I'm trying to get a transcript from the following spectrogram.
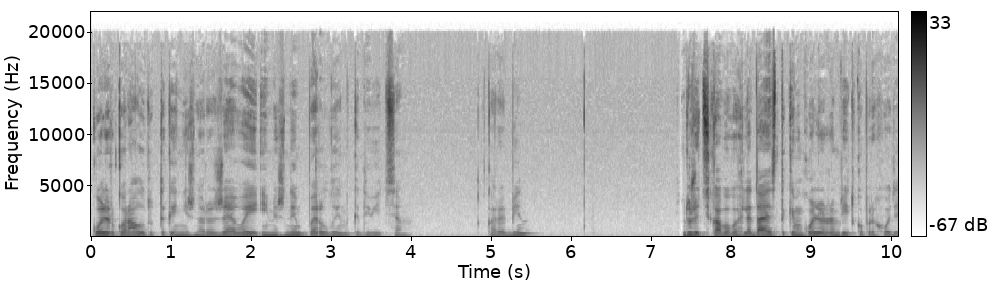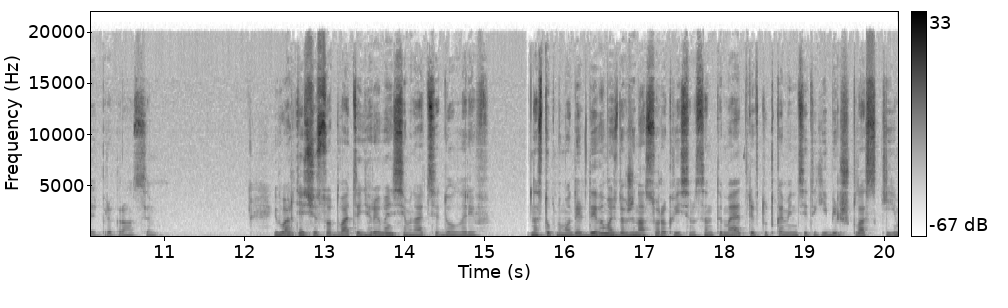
Колір коралу тут такий ніжно-рожевий і між ним перлинки, дивіться. Карабін. Дуже цікаво виглядає, з таким кольором рідко приходять прикраси. І вартість 620 гривень 17 доларів. Наступну модель дивимось, довжина 48 см. Тут камінці такі більш пласкі.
